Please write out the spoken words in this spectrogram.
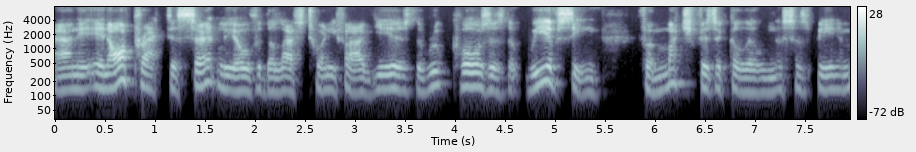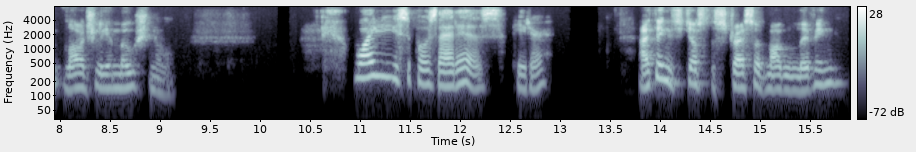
And in our practice, certainly over the last 25 years, the root causes that we have seen for much physical illness has been largely emotional. Why do you suppose that is, Peter? I think it's just the stress of modern living,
